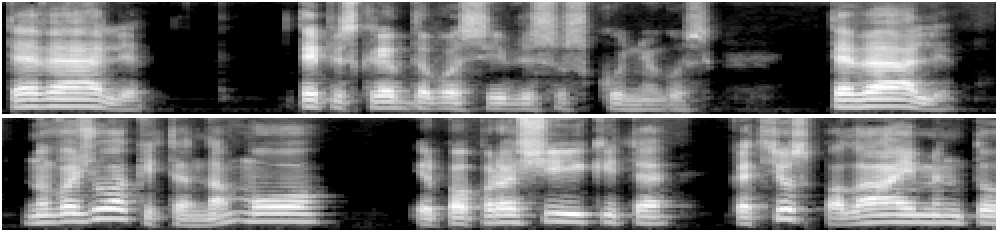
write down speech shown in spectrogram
teveli, taip jis kreipdavosi į visus kunigus, teveli, nuvažiuokite namo ir paprašykite, kad jūs palaimintų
